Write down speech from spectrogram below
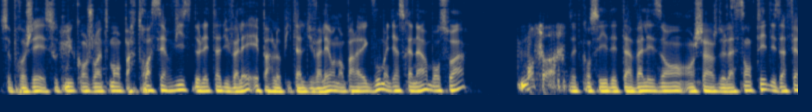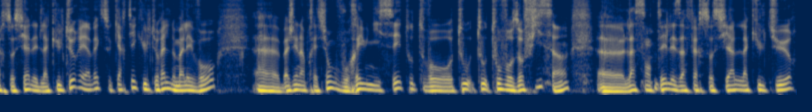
Ce projet est soutenu conjointement par trois services de l'État du Valais et par l'hôpital du Valais. On en parle avec vous, Mathias Renard. Bonsoir. Bonsoir. Vous êtes conseiller d'État valaisan en charge de la santé, des affaires sociales et de la culture. Et avec ce quartier culturel de Malévo, euh, bah, j'ai l'impression que vous réunissez toutes vos, tous vos offices, hein. euh, la santé, les affaires sociales, la culture,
